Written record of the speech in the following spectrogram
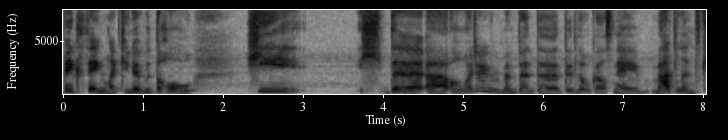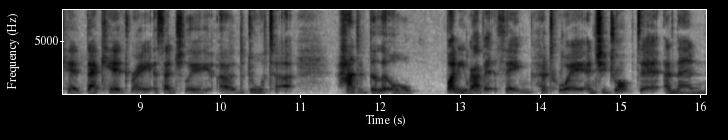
big thing. Like you know with the whole he, he the uh, oh I don't remember the the little girl's name. Madeleine's kid, their kid, right? Essentially, uh, the daughter had the little bunny rabbit thing, her toy, and she dropped it, and then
